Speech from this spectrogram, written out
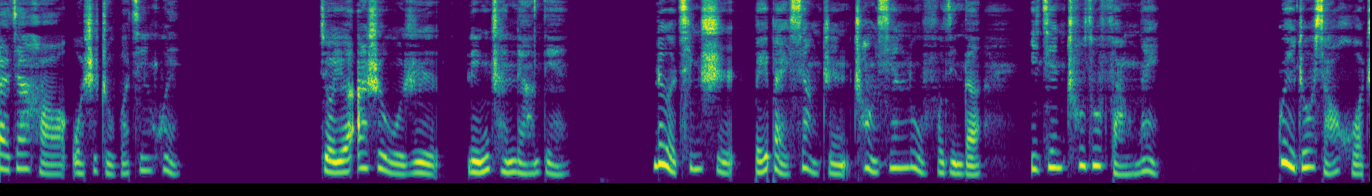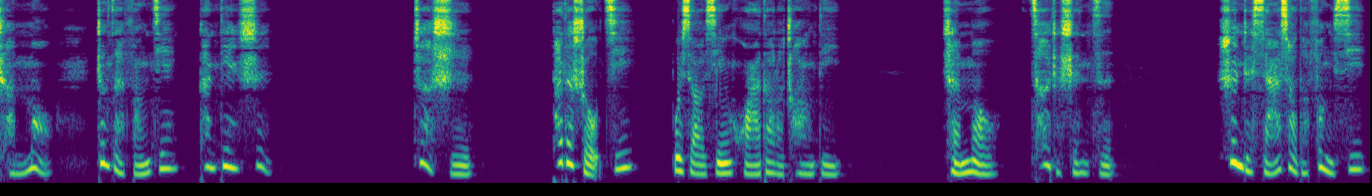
大家好，我是主播金慧。九月二十五日凌晨两点，乐清市北柏巷镇创新路附近的一间出租房内，贵州小伙陈某正在房间看电视。这时，他的手机不小心滑到了床底。陈某侧着身子，顺着狭小的缝隙，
